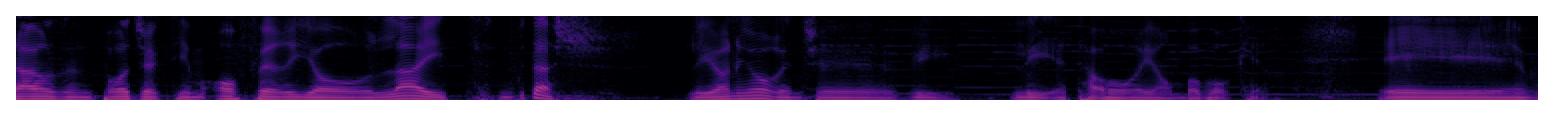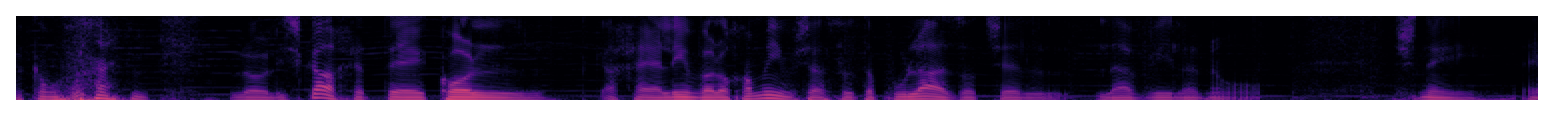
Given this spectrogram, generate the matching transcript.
1000 Project עם Offer Your Light, מוקדש ליוני אורן שהביא לי את האור היום בבוקר. אה, וכמובן, לא לשכח את אה, כל החיילים והלוחמים שעשו את הפעולה הזאת של להביא לנו שני אה,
